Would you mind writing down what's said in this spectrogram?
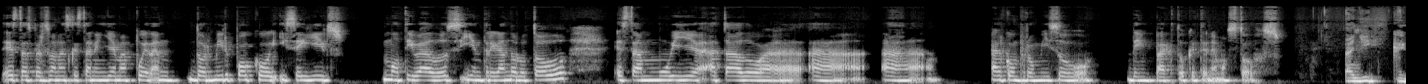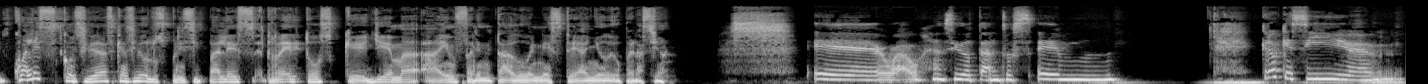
estas personas que están en Yema puedan dormir poco y seguir motivados y entregándolo todo, está muy atado a, a, a, al compromiso de impacto que tenemos todos. Angie, ¿cuáles consideras que han sido los principales retos que Yema ha enfrentado en este año de operación? Eh, wow, han sido tantos. Eh, creo que sí. Eh,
